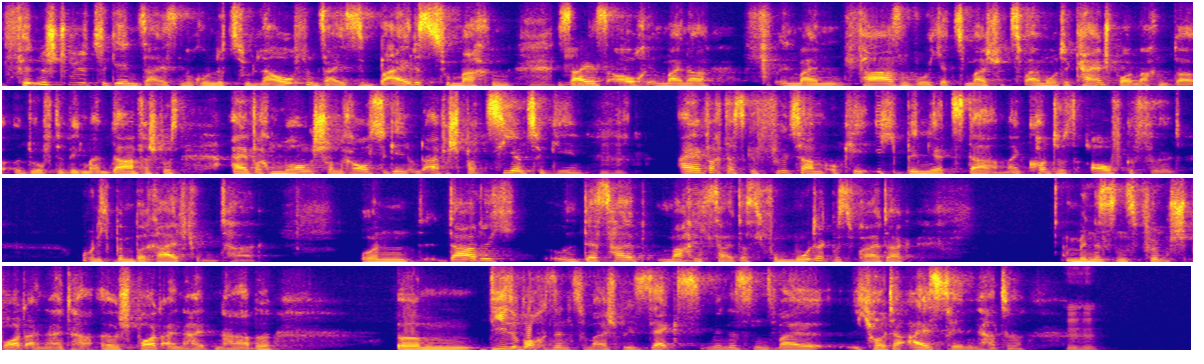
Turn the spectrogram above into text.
Fitnessstudio zu gehen, sei es eine Runde zu laufen, sei es beides zu machen, mhm. sei es auch in meiner in meinen Phasen, wo ich jetzt zum Beispiel zwei Monate keinen Sport machen durfte wegen meinem Darmverschluss, einfach morgens schon rauszugehen und einfach spazieren zu gehen. Mhm. Einfach das Gefühl zu haben, okay, ich bin jetzt da, mein Konto ist aufgefüllt und ich bin bereit für den Tag. Und dadurch und deshalb mache ich es halt, dass ich von Montag bis Freitag mindestens fünf Sporteinheit, äh, Sporteinheiten habe. Ähm, diese Woche sind zum Beispiel sechs mindestens, weil ich heute Eistraining hatte. Mhm.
